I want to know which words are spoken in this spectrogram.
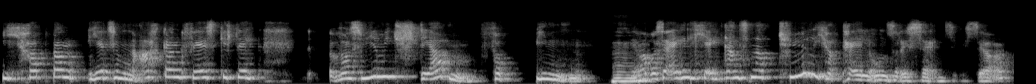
ich habe dann jetzt im Nachgang festgestellt, was wir mit Sterben verbinden, mhm. ja, was eigentlich ein ganz natürlicher Teil unseres Seins ist. Ja.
